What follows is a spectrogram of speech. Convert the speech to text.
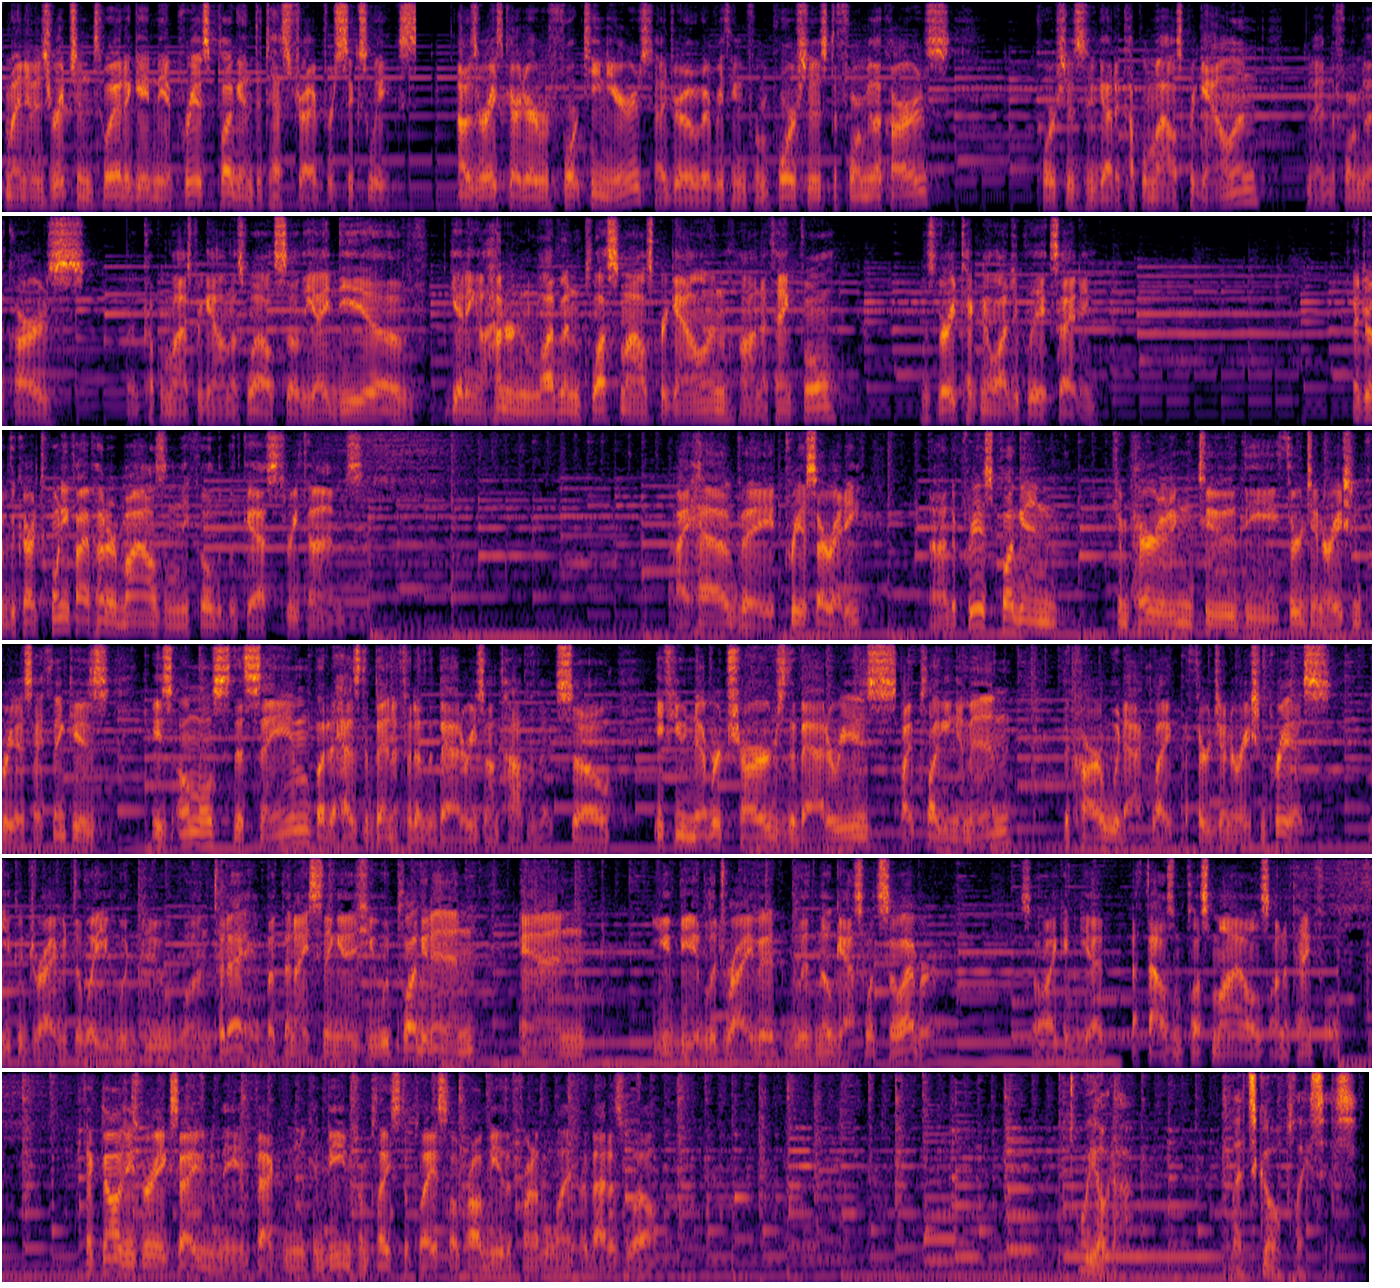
My name is Rich, and Toyota gave me a Prius plug-in to test drive for six weeks. I was a race car driver for 14 years. I drove everything from Porsches to Formula cars. Porsches who got a couple miles per gallon, and the Formula cars a couple miles per gallon as well. So the idea of getting 111 plus miles per gallon on a tank full was very technologically exciting. I drove the car 2,500 miles and only filled it with gas three times. I have a Prius already. Uh, the Prius plug-in comparing to the third generation Prius, I think is, is almost the same, but it has the benefit of the batteries on top of it. So if you never charge the batteries by plugging them in, the car would act like a third generation Prius. You could drive it the way you would do one today. But the nice thing is you would plug it in and you'd be able to drive it with no gas whatsoever. So I could get a thousand plus miles on a tank full. Technology is very exciting to me. In fact, when we can beam from place to place, I'll probably be at the front of the line for that as well. Toyota. Let's go places.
